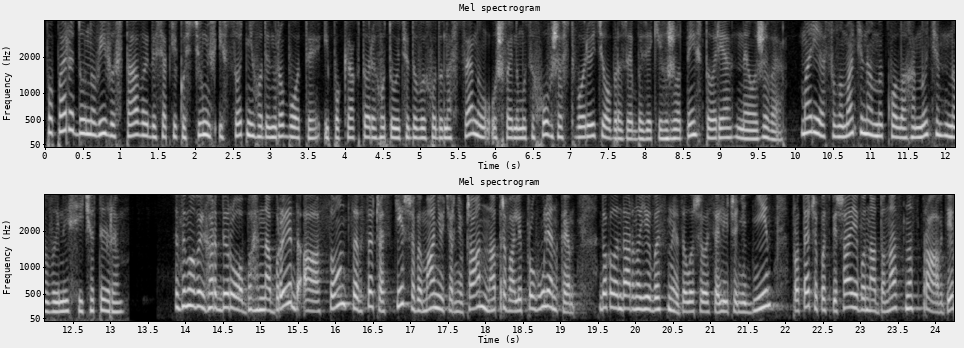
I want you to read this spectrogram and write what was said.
Попереду нові вистави, десятки костюмів і сотні годин роботи. І поки актори готуються до виходу на сцену, у швейному цеху вже створюють образи, без яких жодна історія не оживе. Марія Соломатіна, Микола Ганутін. Новини Сі 4 Зимовий гардероб набрид, а сонце все частіше виманює чернівчан на тривалі прогулянки. До календарної весни залишилися лічені дні. Про те, чи поспішає вона до нас насправді,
